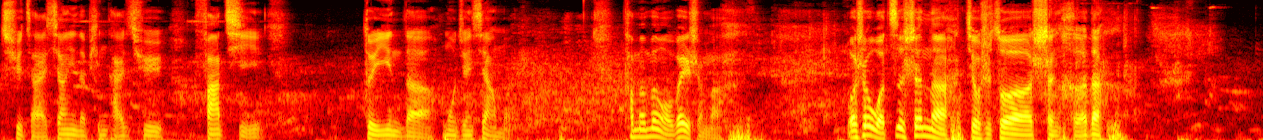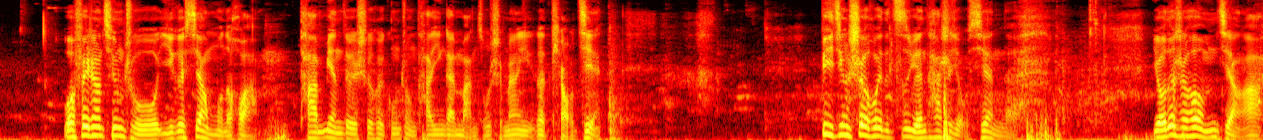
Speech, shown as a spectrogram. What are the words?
去在相应的平台去发起对应的募捐项目。他们问我为什么，我说我自身呢就是做审核的。我非常清楚，一个项目的话，它面对社会公众，它应该满足什么样一个条件？毕竟社会的资源它是有限的，有的时候我们讲啊，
